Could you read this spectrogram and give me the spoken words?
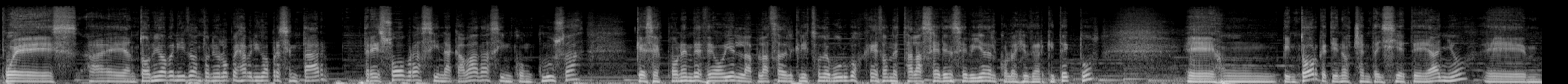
Pues eh, Antonio ha venido, Antonio López ha venido a presentar tres obras inacabadas, inconclusas, que se exponen desde hoy en la Plaza del Cristo de Burgos, que es donde está la sede en Sevilla del Colegio de Arquitectos. Eh, es un pintor que tiene 87 años, eh,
